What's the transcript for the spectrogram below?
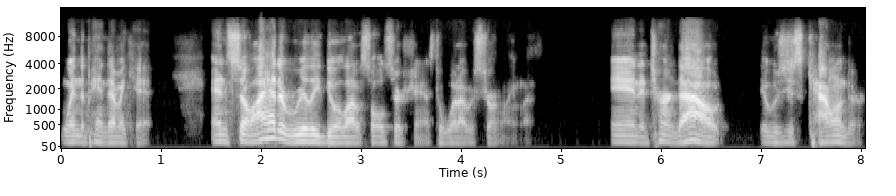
when the pandemic hit. And so I had to really do a lot of soul searching as to what I was struggling with. And it turned out it was just calendar.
